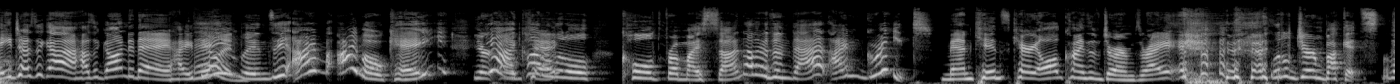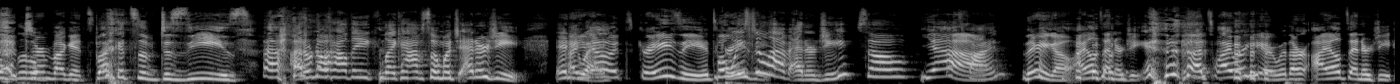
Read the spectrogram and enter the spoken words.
Hey Jessica, how's it going today? How you hey, feeling? Lindsay, I'm I'm okay. You're yeah, okay. I caught a little cold from my son. Other than that, I'm great. Man, kids carry all kinds of germs, right? little germ buckets. Little, little germ buckets. Buckets of disease. I don't know how they like have so much energy. Anyway. I know, it's crazy. It's but crazy. we still have energy, so yeah, fine. There you go. IELTS energy. That's why we're here with our IELTS energy.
